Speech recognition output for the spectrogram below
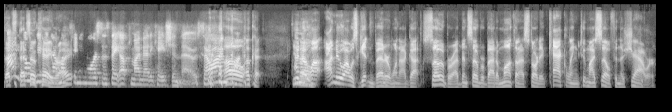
That's I that's don't do it okay, that right? Much anymore since they upped my medication, though. So I'm. Oh, fine. okay. You I know, know. I, I knew I was getting better when I got sober. I've been sober about a month and I started cackling to myself in the shower.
